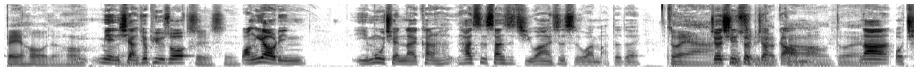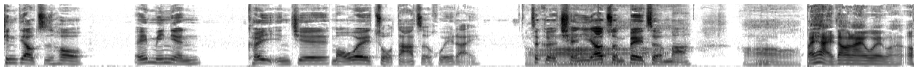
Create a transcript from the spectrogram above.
背后的哈面向，就对譬如说是是，王耀林，以目前来看，他是三十几万还是四十万嘛，对不对？对啊，就薪水比比较高嘛高。对，那我清掉之后，哎，明年可以迎接某位左打者回来，这个钱也要准备着嘛。哦，北海道那一位吗？哦，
